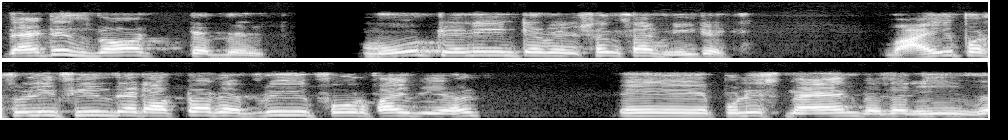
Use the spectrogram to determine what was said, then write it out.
that is not built more training interventions are needed i personally feel that after every 4 or 5 years a policeman, whether he is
